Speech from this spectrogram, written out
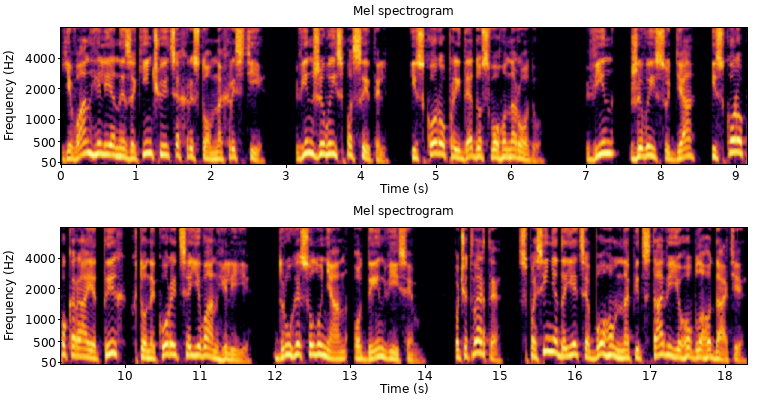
Євангелія не закінчується Христом на Христі. Він живий Спаситель і скоро прийде до свого народу. Він живий суддя і скоро покарає тих, хто не кориться Євангелії. 2 Солунян 1.8. По-четверте, спасіння дається Богом на підставі Його благодаті.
